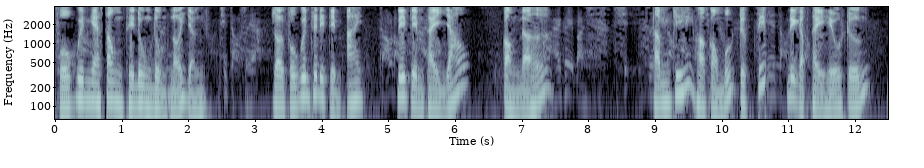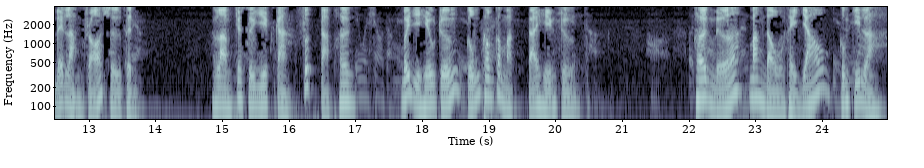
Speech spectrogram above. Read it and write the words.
Phụ huynh nghe xong thì đùng đùng nổi giận. Rồi phụ huynh sẽ đi tìm ai? Đi tìm thầy giáo, còn đỡ. Thậm chí họ còn muốn trực tiếp đi gặp thầy hiệu trưởng để làm rõ sự tình, làm cho sự việc càng phức tạp hơn. Bởi vì hiệu trưởng cũng không có mặt tại hiện trường. Hơn nữa, ban đầu thầy giáo cũng chỉ là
